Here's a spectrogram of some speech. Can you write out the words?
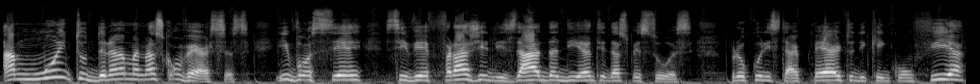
Há muito drama nas conversas e você se vê fragilizada diante das pessoas. Procure estar perto de quem confia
